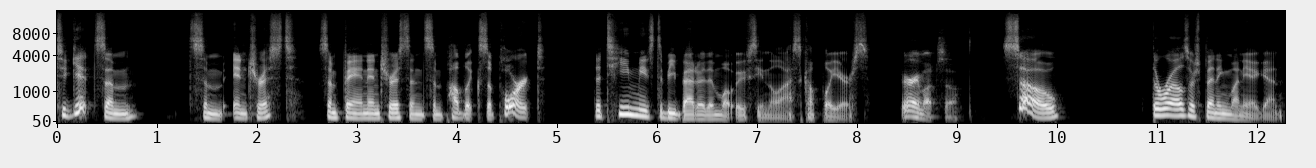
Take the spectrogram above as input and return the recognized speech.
to get some some interest, some fan interest, and some public support. The team needs to be better than what we've seen the last couple of years. Very much so. So the Royals are spending money again.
